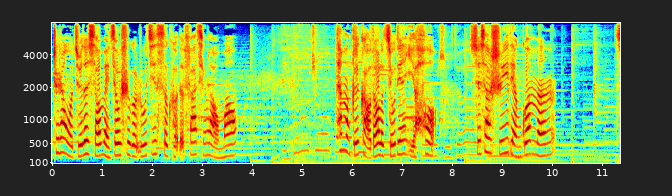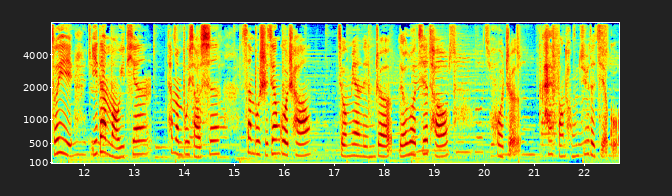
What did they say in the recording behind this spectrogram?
这让我觉得小美就是个如饥似渴的发情老猫。他们给搞到了九点以后，学校十一点关门，所以一旦某一天他们不小心散步时间过长，就面临着流落街头。或者开房同居的结果，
